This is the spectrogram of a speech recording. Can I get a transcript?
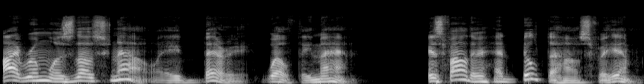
Hiram was thus now a very wealthy man. His father had built the house for him,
